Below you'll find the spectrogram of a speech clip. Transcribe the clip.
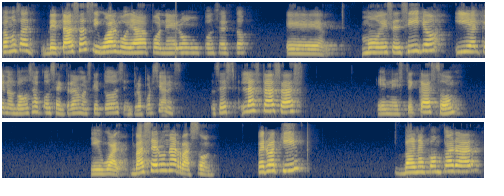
Vamos a, de tasas, igual voy a poner un concepto eh, muy sencillo y el que nos vamos a concentrar más que todo es en proporciones. Entonces, las tasas, en este caso, igual, va a ser una razón, pero aquí van a comparar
